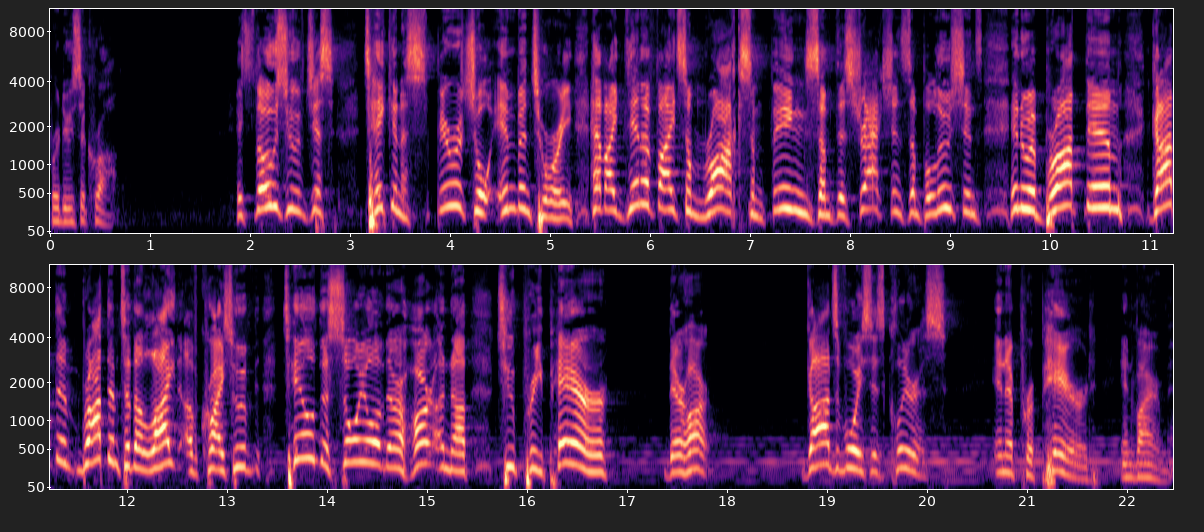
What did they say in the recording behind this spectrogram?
produce a crop. It's those who have just taken a spiritual inventory, have identified some rocks, some things, some distractions, some pollutions, and who have brought them, got them, brought them to the light of Christ, who have tilled the soil of their heart enough to prepare their heart. God's voice is clearest in a prepared environment.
